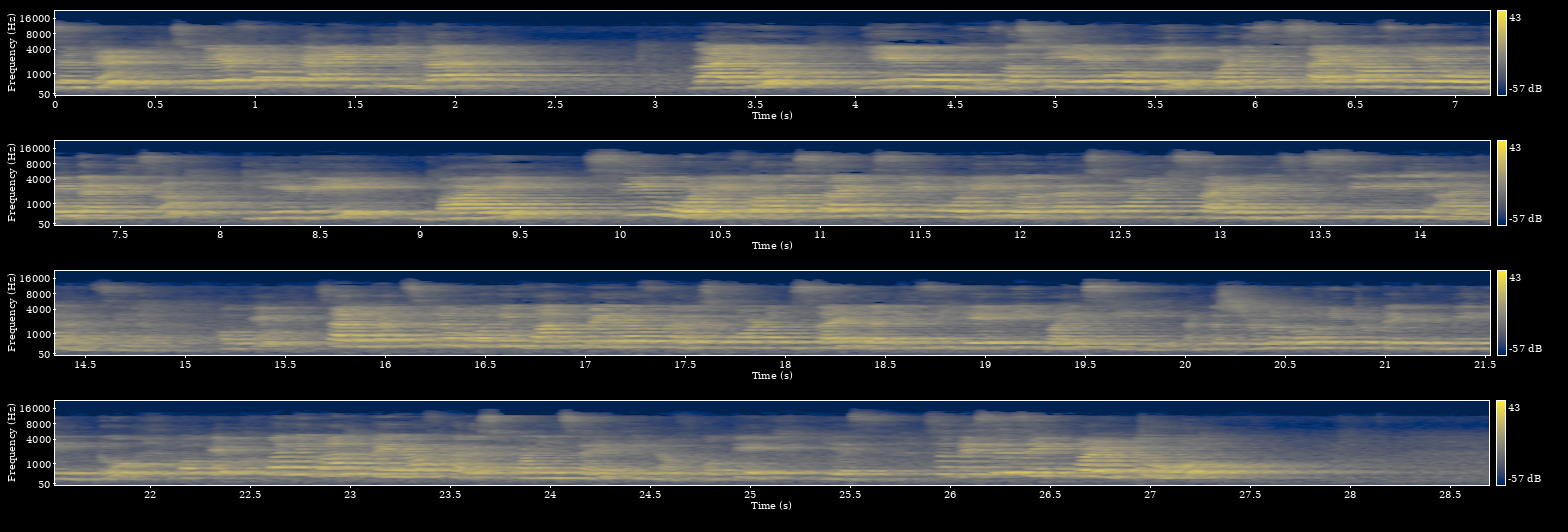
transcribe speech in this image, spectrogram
Isn't it? So therefore can I take that value AOB. First AOB. What is the side of AOB? That is uh, AB by COD. For the side COD your corresponding side is CD I will consider. Okay. So I will consider only one pair of corresponding side that is AB by CD. Understood? No need to take remaining two. Okay. Only one pair of corresponding side enough. Okay. Yes. So this is equal to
